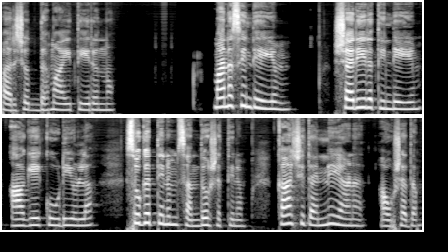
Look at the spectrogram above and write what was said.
പരിശുദ്ധമായി തീരുന്നു മനസ്സിന്റെയും ശരീരത്തിന്റെയും ആകെ കൂടിയുള്ള സുഖത്തിനും സന്തോഷത്തിനും കാശി തന്നെയാണ് ഔഷധം.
